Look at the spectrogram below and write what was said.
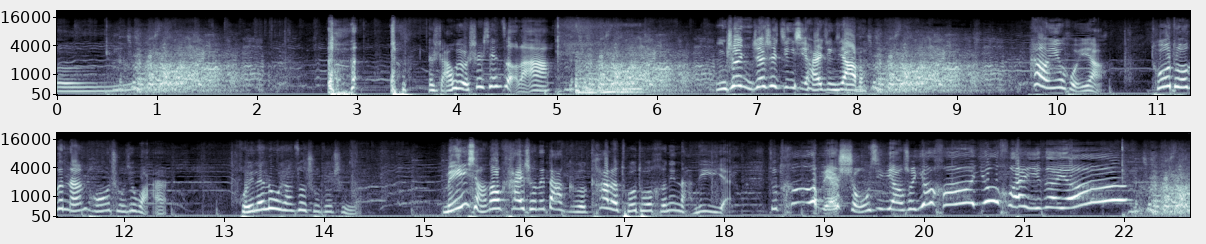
嗯，那啥，我有事先走了啊。你说你这是惊喜还是惊吓吧？还有一回呀，坨坨跟男朋友出去玩儿，回来路上坐出租车。没想到开车那大哥看了坨坨和那男的一眼，就特别熟悉的样说：“哟呵，又换一个哟。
